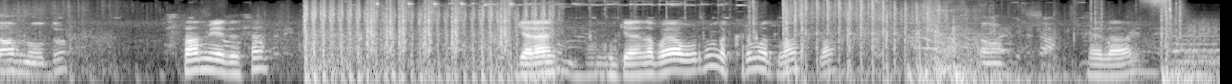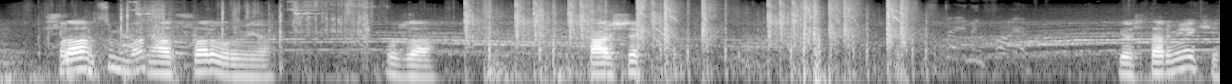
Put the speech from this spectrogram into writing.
Down oldu. Stun mı yedin sen? Gelen, bu- gelene bayağı vurdum da kırmadı lan lan. Tamam. Helal. Silah mı var? hasar vurmuyor. Uzağa. Karşı göstermiyor ki.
